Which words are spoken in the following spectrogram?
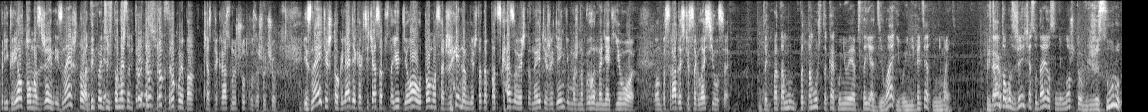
пригрел Томас Джейн. И знаешь что? А ты хочешь Томаса подожди, друг, друг, друг, друг мой, сейчас прекрасную шутку зашучу. И знаете что, глядя, как сейчас обстоят дела у Томаса Джейна, мне что-то подсказывает, что на эти же деньги можно было нанять его. Он бы с радостью согласился. Ну, Так потому, потому что как у него и обстоят дела, его и не хотят нанимать. Притом Да. Томас Джейн сейчас ударился немножко в режиссуру,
